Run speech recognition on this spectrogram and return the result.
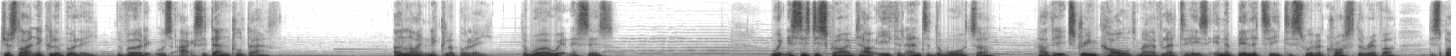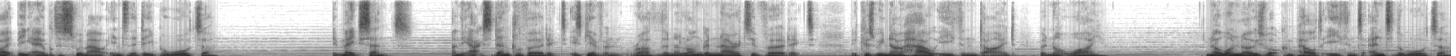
Just like Nicola Bulley, the verdict was accidental death. Unlike Nicola Bulley, there were witnesses. Witnesses described how Ethan entered the water, how the extreme cold may have led to his inability to swim across the river despite being able to swim out into the deeper water. It makes sense, and the accidental verdict is given rather than a longer narrative verdict because we know how Ethan died, but not why. No one knows what compelled Ethan to enter the water.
